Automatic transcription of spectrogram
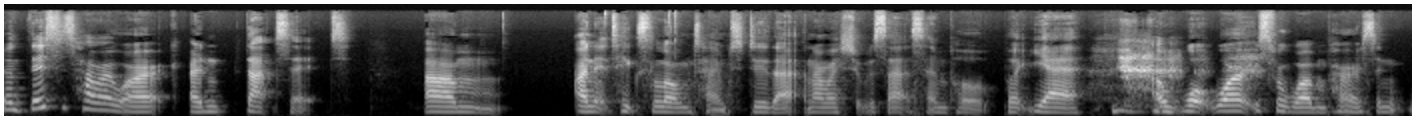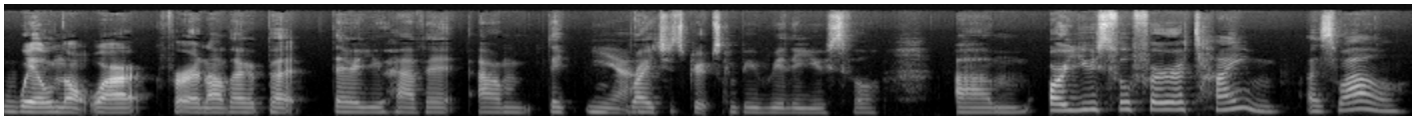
no this is how I work and that's it. Um and it takes a long time to do that and I wish it was that simple but yeah uh, what works for one person will not work for another but there you have it. Um the yeah. writers groups can be really useful um, or useful for a time as well.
